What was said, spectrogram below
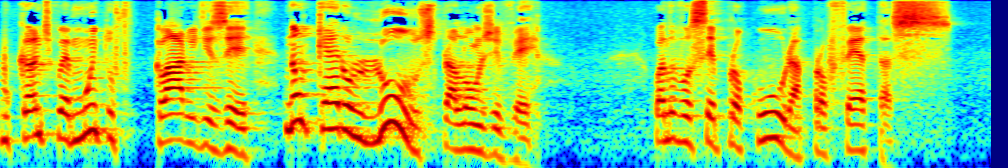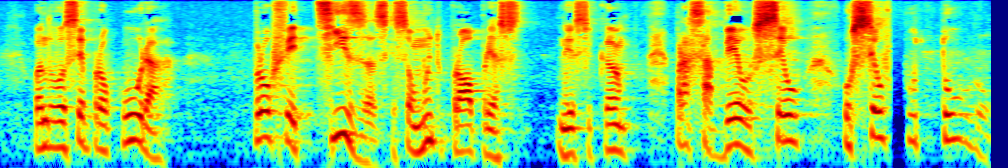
o cântico é muito claro em dizer: não quero luz para longe ver. Quando você procura profetas, quando você procura profetizas que são muito próprias nesse campo para saber o seu o seu futuro.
